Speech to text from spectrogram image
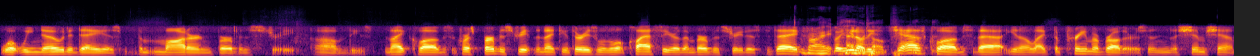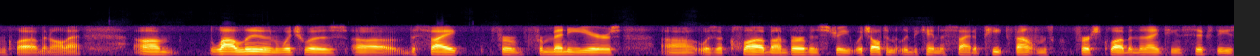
what we know today is the modern Bourbon Street. Um, these nightclubs, of course, Bourbon Street in the 1930s was a little classier than Bourbon Street is today. Right. But you know these jazz clubs that you know, like the Prima Brothers and the Shim Sham Club and all that. Um, La Lune, which was uh, the site for for many years, uh, was a club on Bourbon Street, which ultimately became the site of Pete Fountain's first club in the 1960s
